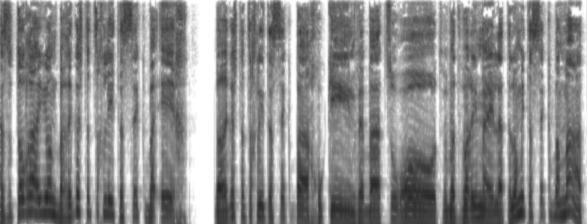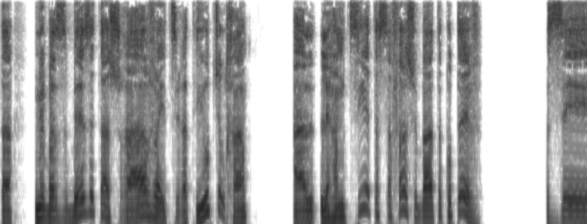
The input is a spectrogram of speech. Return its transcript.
אז אותו רעיון, ברגע שאתה צריך להתעסק באיך, ברגע שאתה צריך להתעסק בחוקים ובצורות ובדברים האלה, אתה לא מתעסק במה, אתה מבזבז את ההשראה והיצירתיות שלך על להמציא את השפה שבה אתה כותב. זה,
